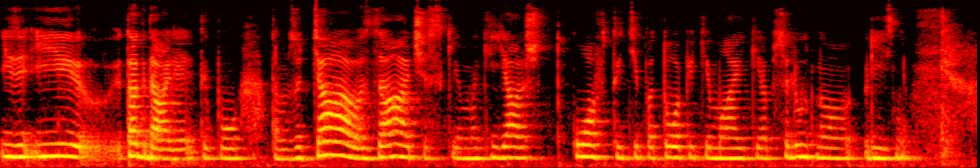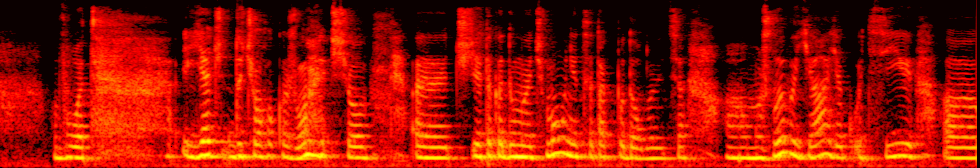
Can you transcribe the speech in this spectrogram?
І, і так далі. Типу, там взуття, зачіски, макіяж, кофти, типу, топіки, майки, абсолютно різні. Вот. І я до чого кажу, що е, я така думаю, чому мені це так подобається? А, можливо, я, як оці е,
